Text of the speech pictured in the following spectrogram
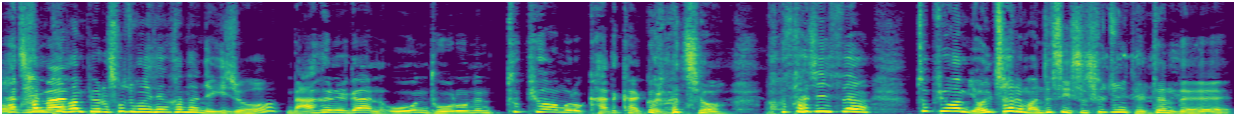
어, 하지만- 한 표 한 표를 소중하게 생각한다는 얘기죠. 나흘간 온 도로는 투표함으로 가득할 거예요. 그렇죠. 사실상 투표함 열차를 만들 수 있을 수준이 될 텐데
